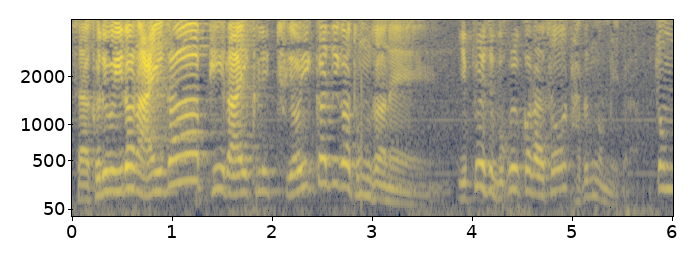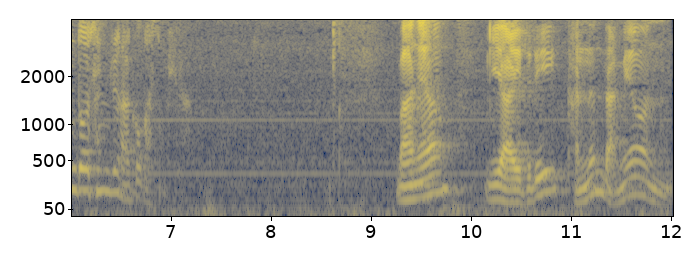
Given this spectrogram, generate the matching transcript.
자, 그리고 이런 아이가 be likely to 여기까지가 동사네. 입부에서 묶을 거라서 닫은 겁니다. 좀 더 생존할 것 같습니다. 만약 이 아이들이 갖는다면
